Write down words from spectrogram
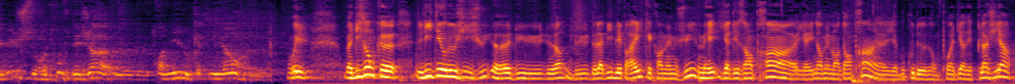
déluge se retrouve déjà 3000 ou 4000 ans. Oui, ben, disons que l'idéologie euh, du, de la Bible hébraïque est quand même juive, mais il y a des emprunts, il y a énormément d'emprunts, il y a beaucoup de, on pourrait dire des plagiats.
